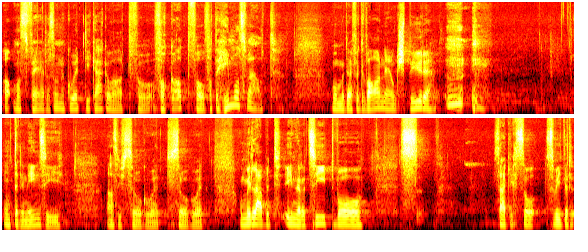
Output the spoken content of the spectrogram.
Atmosphäre, so eine gute Gegenwart von, von Gott, von, von der Himmelswelt, wo wir dürfen wahrnehmen und spüren und drin sein. Das ist so gut, so gut. Und wir leben in einer Zeit, wo sage ich so, das wieder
